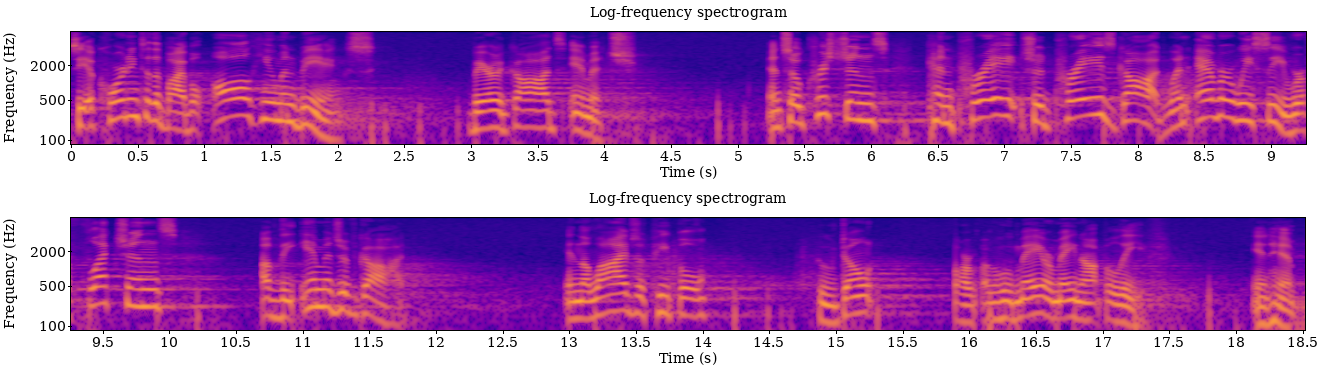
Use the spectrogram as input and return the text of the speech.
See, according to the Bible, all human beings bear God's image. And so Christians can pray, should praise God whenever we see reflections of the image of God in the lives of people who don't or who may or may not believe in Him.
